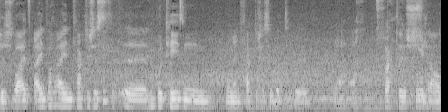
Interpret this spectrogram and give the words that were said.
Das war jetzt einfach ein faktisches äh, Hypothesen. Moment, faktisches Hypothesen. ja, ach. Faktisch. Du mich auch.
